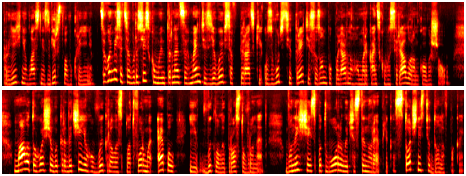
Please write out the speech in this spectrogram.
про їхні власні звірства в Україні. Цього місяця в російському інтернет-сегменті з'явився в піратській озвучці третій сезон популярного американського серіалу Ранкове шоу. Мало того, що викрадачі його викрали з платформи Apple і виклали просто в Рунет. Вони ще й спотворили частину реплік з точністю до навпаки.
